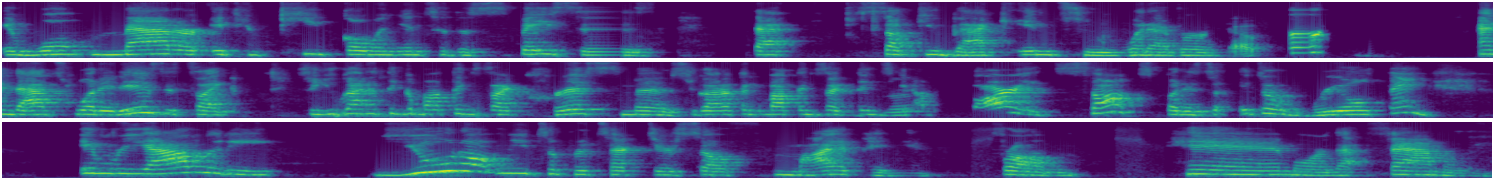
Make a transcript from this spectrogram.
It won't matter if you keep going into the spaces that suck you back into whatever. Yep. And that's what it is. It's like, so you got to think about things like Christmas. You got to think about things like things. Mm-hmm. I'm sorry, it sucks, but it's it's a real thing. In reality, you don't need to protect yourself, in my opinion from him or that family.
